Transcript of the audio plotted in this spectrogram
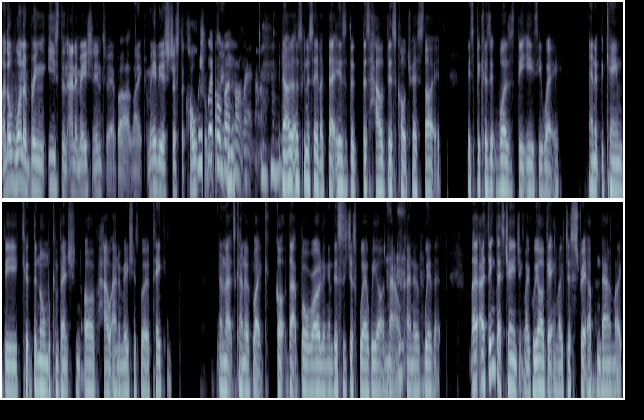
I don't want to bring Eastern animation into it, but like maybe it's just the cultural. We will, thing. but not right now. No, I was gonna say like that is the that's how this culture has started. It's because it was the easy way, and it became the the normal convention of how animations were taken. and that's kind of like got that ball rolling and this is just where we are now kind of with it I, I think that's changing like we are getting like just straight up and down like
